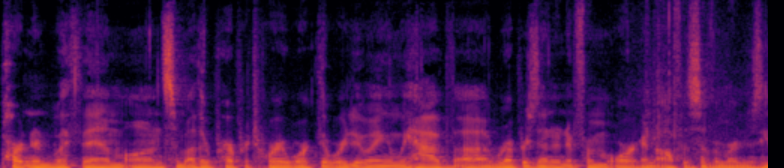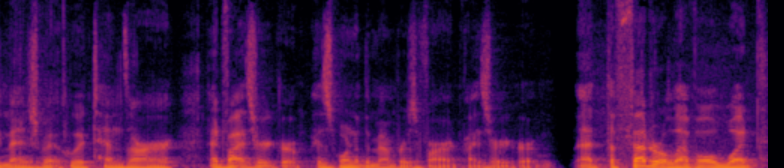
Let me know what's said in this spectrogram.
partnered with them on some other preparatory work that we're doing, and we have a representative from Oregon Office of Emergency Management who attends our advisory group, is one of the members of our advisory group. At the federal level, what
